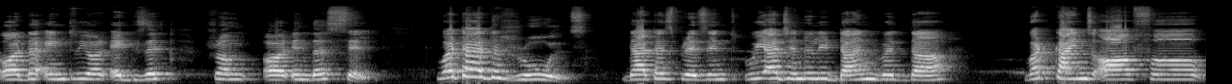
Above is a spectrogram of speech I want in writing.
or the entry or exit from or in the cell. What are the roles that is present? We are generally done with the what kinds of uh,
